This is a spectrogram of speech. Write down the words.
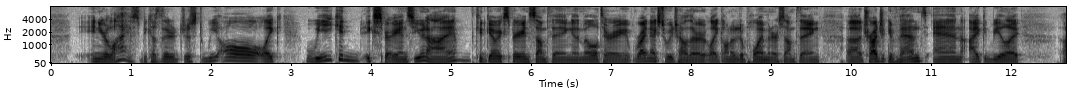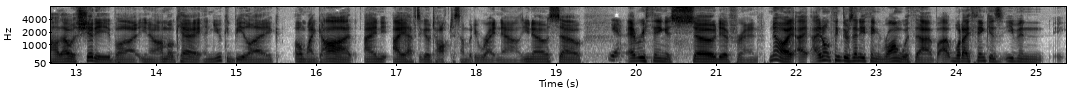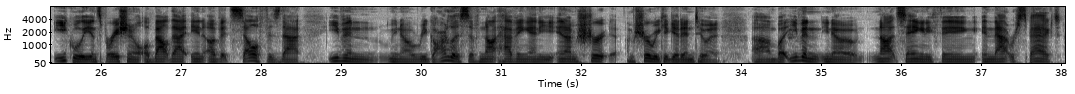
in your lives because they're just we all like we could experience you and I could go experience something in the military right next to each other like on a deployment or something a tragic event and I could be like oh that was shitty but you know I'm okay. And you could be like oh my god I I have to go talk to somebody right now you know? So Yeah. everything is so different. No I, I don't think there's anything wrong with that. But what I think is even equally inspirational about that in of itself is that even you know regardless of not having any and i'm sure i'm sure we could get into it um, but even you know not saying anything in that respect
